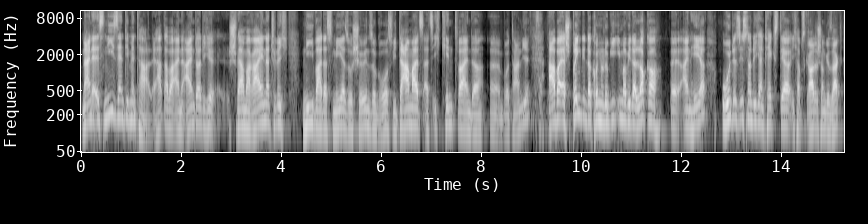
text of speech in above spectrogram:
Nein, er ist nie sentimental. Er hat aber eine eindeutige Schwärmerei natürlich. Nie war das Meer so schön, so groß wie damals, als ich Kind war in der äh, Bretagne. Aber er springt in der Chronologie immer wieder locker äh, einher. Und es ist natürlich ein Text, der, ich habe es gerade schon gesagt,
